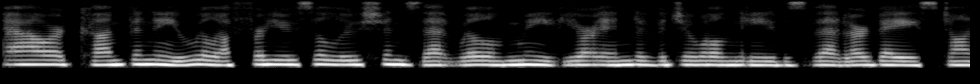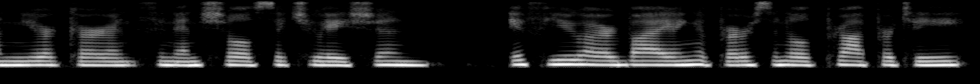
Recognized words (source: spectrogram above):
Our company will offer you solutions that will meet your individual needs that are based on your current financial situation. If you are buying a personal property,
